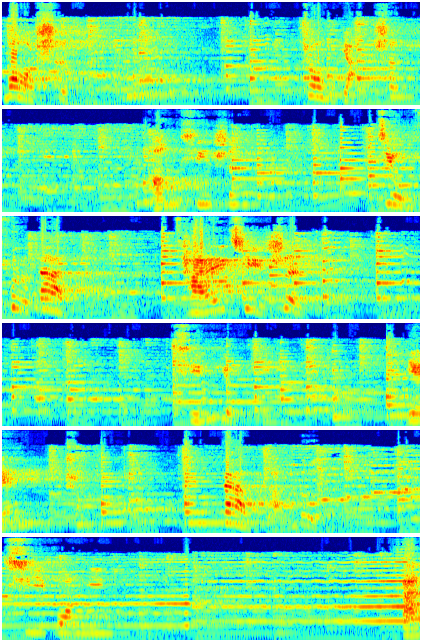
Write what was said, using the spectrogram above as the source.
莫事苦。重养生，恒心生，酒色淡，财气盛。情有敌，言语纯，但玩乐，惜光阴。凡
